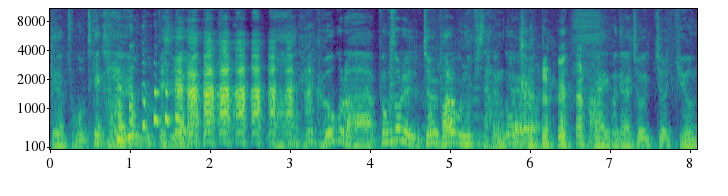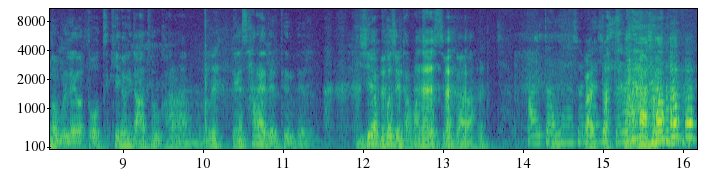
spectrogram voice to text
내가 저거 어떻게 가라 이런 눈빛이. 아 그게 그거구나. 평소를 저를 바라본 눈빛이 다른 거예요. 아이고 내가 저, 저 귀여운 놈을 내가 또 어떻게 여기 놔두고 가나. 내가 살아야 될 텐데. 이제야 퍼즐 다 맞췄습니다 말도 안 되는 소리 말도 안 하셨어요.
